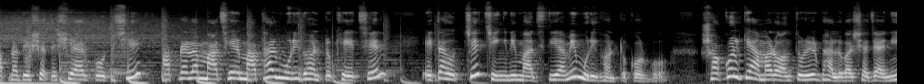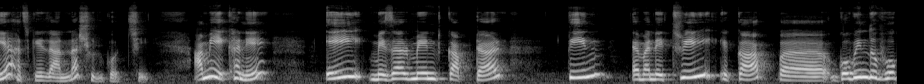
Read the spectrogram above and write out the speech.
আপনাদের সাথে শেয়ার করছি। আপনারা মাছের মাথার মুড়ি ঘন্ট খেয়েছেন, এটা হচ্ছে চিংড়ি মাছ দিয়ে আমি মুড়ি ঘন্ট করব। সকলকে আমার অন্তরের ভালোবাসা জানিয়ে আজকের রান্না শুরু করছি। আমি এখানে এই মেজারমেন্ট কাপটার তিন মানে থ্রি কাপ গোবিন্দভোগ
